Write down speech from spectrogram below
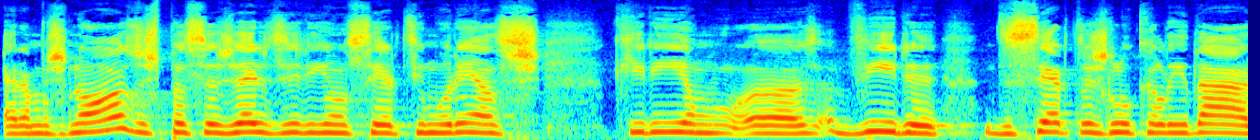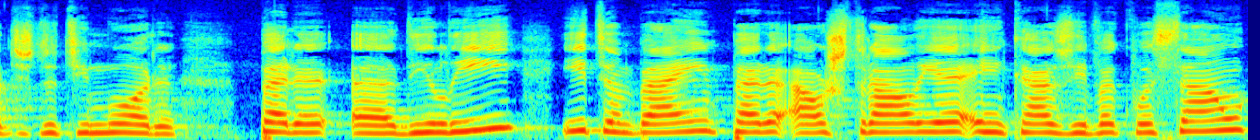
éramos nós, os passageiros iriam ser timorenses que iriam uh, vir de certas localidades do Timor para uh, Dili e também para a Austrália em caso de evacuação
